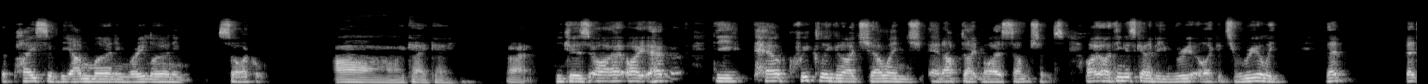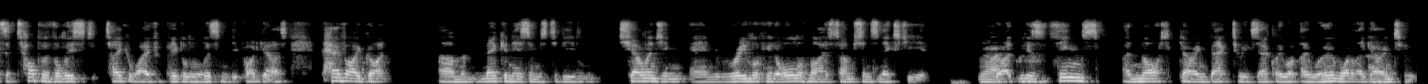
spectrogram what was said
the pace of the unlearning, relearning cycle. Oh, okay, okay, right. Because I, I have the how quickly can I challenge and update my assumptions? I, I think it's going to be real. Like it's really that that's a top of the list takeaway for people who listen to your podcast. Have I got um, mechanisms to be challenging and relooking at all of my assumptions next year? Right. right. Because things are not going back to exactly what they were. What are they going to?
